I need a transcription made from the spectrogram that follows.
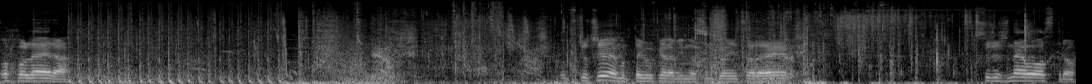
O cholera. Odskoczyłem od tego karabinu na koniec, ale... Przyrżnęło ostro.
